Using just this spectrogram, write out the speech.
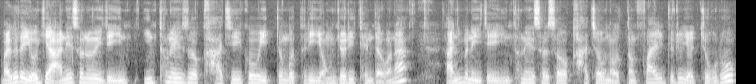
말 그대로 여기 안에서는 이제 인, 인터넷에서 가지고 있던 것들이 연결이 된다거나 아니면 이제 인터넷에서 가져온 어떤 파일들을 이쪽으로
